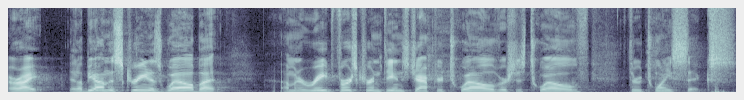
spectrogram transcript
All right, it'll be on the screen as well, but I'm going to read 1 Corinthians chapter 12, verses 12 through 26.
